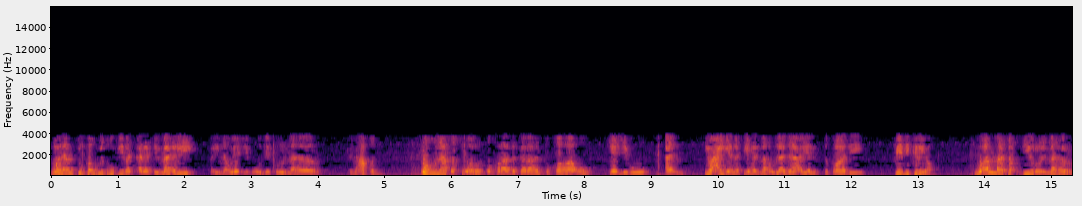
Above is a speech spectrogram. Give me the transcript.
ولم تفوضه في مسألة المهر فإنه يجب ذكر المهر في العقد. وهناك صور أخرى ذكرها الفقهاء يجب أن يعين فيها المهر لا داعي للاستطراد في ذكرها. وأما تقدير المهر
